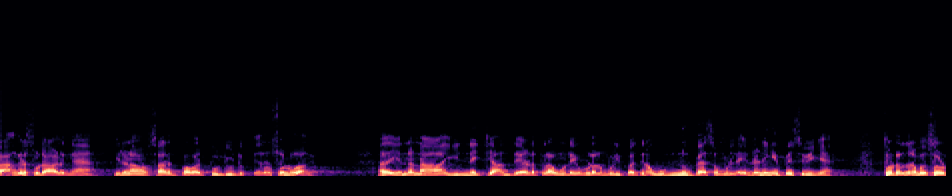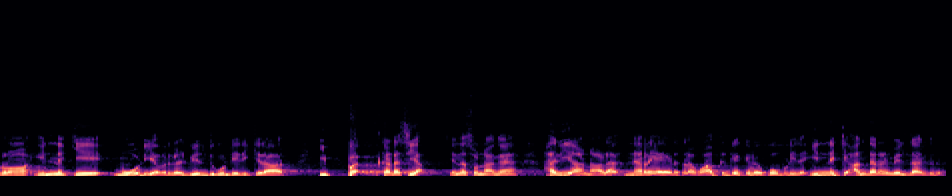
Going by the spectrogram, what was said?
காங்கிரஸோட ஆளுங்க இல்லைன்னா சரத்பவார் தூண்டி விட்டு ஏதோ சொல்லுவாங்க. அதாவது என்னென்னா இன்றைக்கி அந்த இடத்துல அவங்களுடைய உடல் மொழி பார்த்தீங்கன்னா ஒன்றும் பேச முடியல. என்ன நீங்கள் பேசுவீங்க? தொடர்ந்து நம்ம சொல்கிறோம் இன்றைக்கி மோடி அவர்கள் வீழ்ந்து கொண்டிருக்கிறார். இப்போ கடைசியாக என்ன சொன்னாங்க? ஹரியானாவில் நிறைய இடத்துல வாக்கு கேட்கவே போக முடியல. இன்றைக்கி அந்த நிலைமையில் தான் இருக்குது.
